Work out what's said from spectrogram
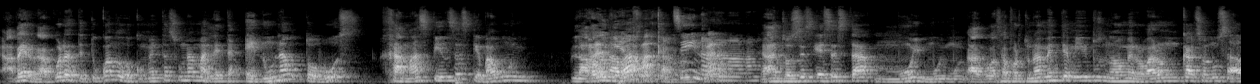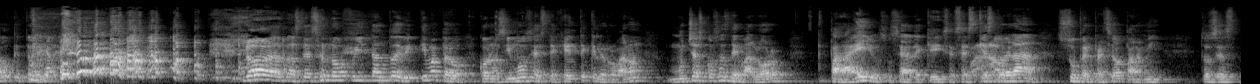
A ver, acuérdate, tú cuando documentas una maleta en un autobús, jamás piensas que va un ladrón abajo, cabrón. Sí, no, Claro. no, no, no. Ah, entonces esa está muy, muy, muy. ah, o sea, afortunadamente a mí, pues no, me robaron un calzón usado que traía. no, hasta eso no fui tanto de víctima, pero conocimos este, gente que le robaron muchas cosas de valor para ellos. O sea, de que dices, es que esto era súper preciado para mí. Entonces,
